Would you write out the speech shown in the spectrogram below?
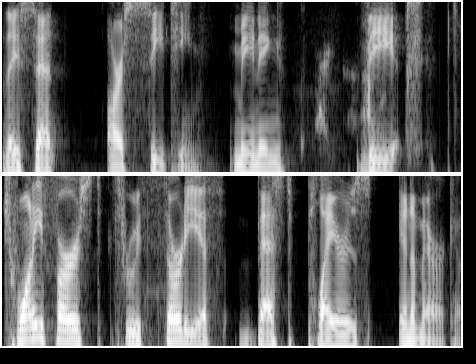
they sent our C team, meaning the 21st through 30th best players in America.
